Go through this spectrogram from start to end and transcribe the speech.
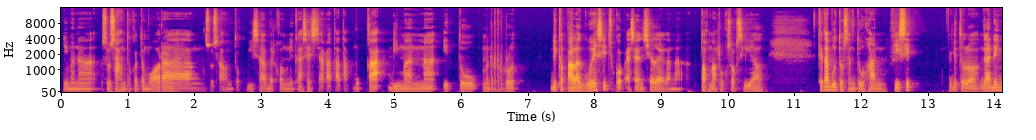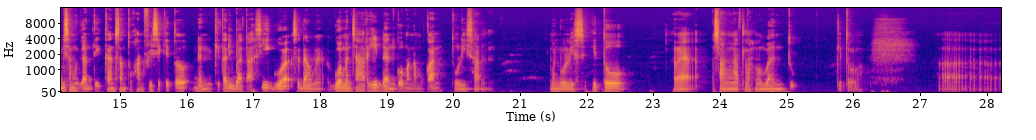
di mana susah untuk ketemu orang susah untuk bisa berkomunikasi secara tatap muka di mana itu menurut di kepala gue sih cukup esensial ya karena toh makhluk sosial kita butuh sentuhan fisik gitu loh. Nggak ada yang bisa menggantikan sentuhan fisik itu. Dan kita dibatasi gue sedang gue mencari dan gue menemukan tulisan menulis. Itu sangatlah membantu gitu loh. Uh,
